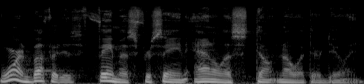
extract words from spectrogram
Warren Buffett is famous for saying analysts don't know what they're doing.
